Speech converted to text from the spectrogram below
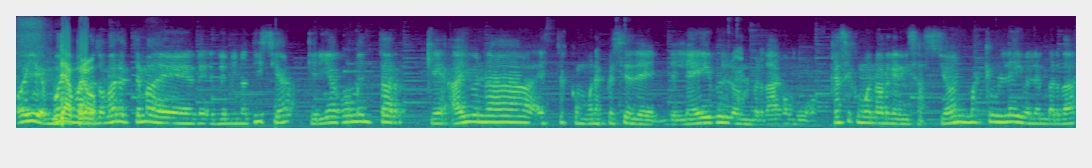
Oye, bueno, Ya, para pero- tomar el tema de, de- de mi noticia, quería comentar que hay una, esto es como una especie de, de label, en verdad, como casi como una organización, más que un label, en verdad,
